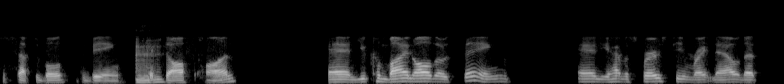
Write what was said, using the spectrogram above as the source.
susceptible to being mm-hmm. picked off on. And you combine all those things, and you have a Spurs team right now that's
